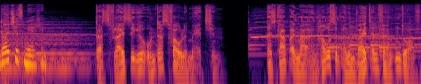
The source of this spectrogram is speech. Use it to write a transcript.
deutsches Märchen. Das fleißige und das faule Mädchen. Es gab einmal ein Haus in einem weit entfernten Dorf.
